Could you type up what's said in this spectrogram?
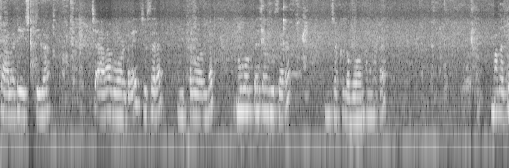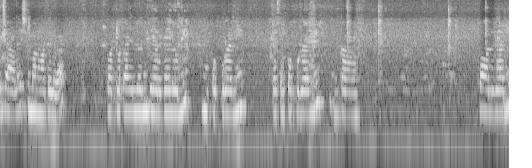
చాలా టేస్టీగా చాలా బాగుంటుంది. చూసారా? ఎంత బాగుందో. నువ్వు ఒప్పేసావు చూసారా? చక్కగా బాగుంది అనమాట మాకైతే చాలా ఇష్టం అనమాట ఇలాగా. పొట్లకాయల్లోని బీరకాయలోని పప్పు కానీ పెసరపప్పు కానీ ఇంకా పాలు కానీ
